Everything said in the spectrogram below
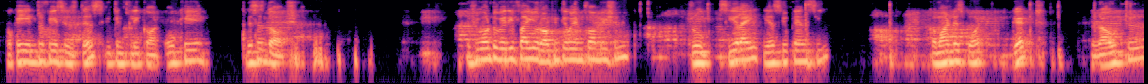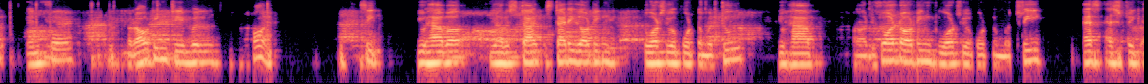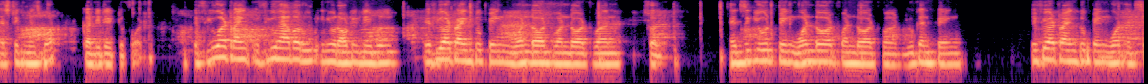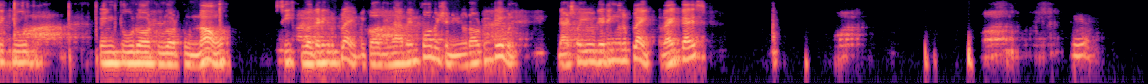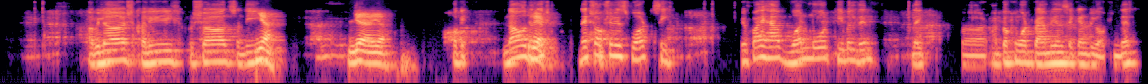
Okay, interface is this. You can click on OK. This is the option. If you want to verify your routing table information through CLI, yes, you can see. Command is what? Get router info routing table on. See, you have a you have a stat, static routing towards your port number two. You have uh, default routing towards your port number three. S asterisk asterisk means what? Candidate default. If you are trying, if you have a rule in your routing table, if you are trying to ping 1.1.1, sorry, execute ping 1.1.1, you can ping. If you are trying to ping what execute ping 2.2.2 now, see you are getting reply because you have information in your routing table. That's why you're getting the reply, right guys? Yeah. Abhilash, Khalil, Prashad, Sandeep. Yeah. Yeah, yeah. Okay. Now the next, next option is what? See, if I have one more cable then like uh, I'm talking about primary and secondary option. Then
